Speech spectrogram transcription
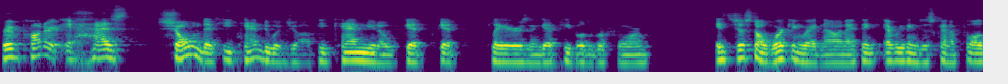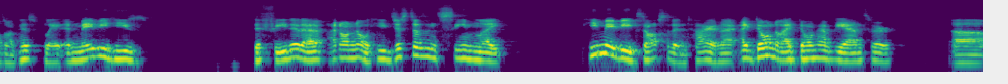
Graham Potter has shown that he can do a job. He can, you know, get get players and get people to perform it's just not working right now. And I think everything just kind of falls on his plate. And maybe he's defeated. I, I don't know. He just doesn't seem like he may be exhausted and tired. And I, I don't know. I don't have the answer. Uh,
